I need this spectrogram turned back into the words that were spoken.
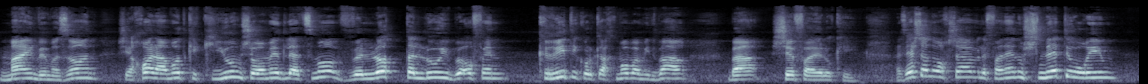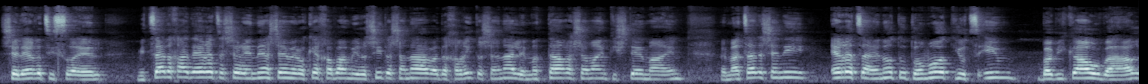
מים ומזון, שיכול לעמוד כקיום שעומד לעצמו ולא תלוי באופן קריטי כל כך כמו במדבר בשפע האלוקי. אז יש לנו עכשיו לפנינו שני תיאורים של ארץ ישראל. מצד אחד ארץ אשר עיני השם אלוקיך בה מראשית השנה ועד אחרית השנה למטר השמיים תשתה מים ומהצד השני ארץ העיינות ותהומות יוצאים בבקעה ובהר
